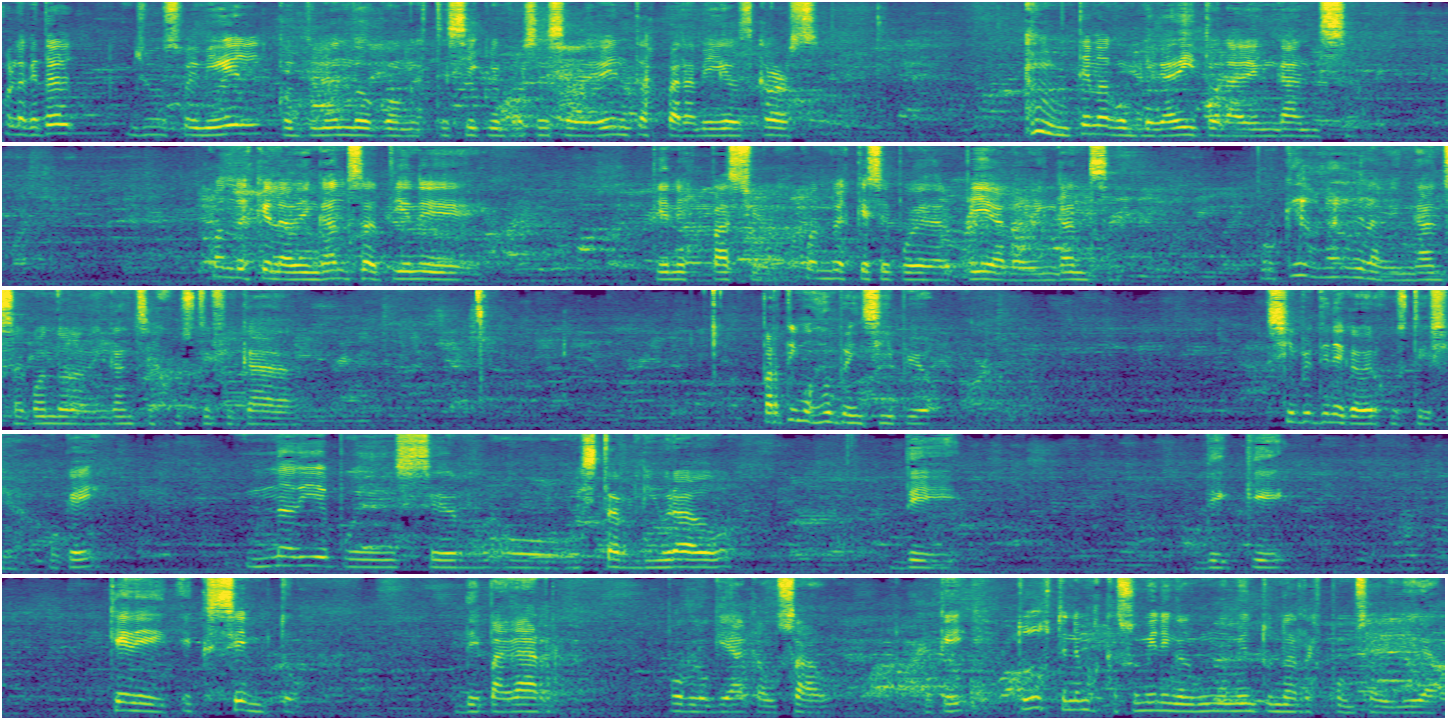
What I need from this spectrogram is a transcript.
Hola, ¿qué tal? Yo soy Miguel, continuando con este ciclo en proceso de ventas para Miguel's Cars. Un tema complicadito, la venganza. ¿Cuándo es que la venganza tiene, tiene espacio? ¿Cuándo es que se puede dar pie a la venganza? ¿Por qué hablar de la venganza cuando la venganza es justificada? Partimos de un principio. Siempre tiene que haber justicia, ¿ok? Nadie puede ser o estar librado de, de que quede exento de pagar por lo que ha causado. ¿okay? Todos tenemos que asumir en algún momento una responsabilidad.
